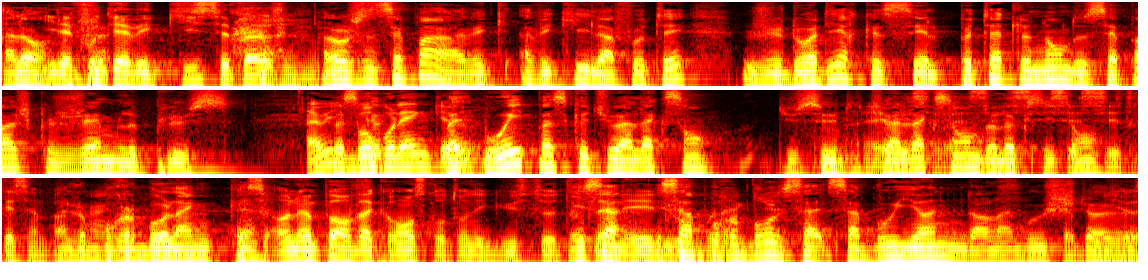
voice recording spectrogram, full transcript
Alors, il a je- fauté avec qui, ce cépage Alors, je ne sais pas avec, avec qui il a fauté. Je dois dire que c'est peut-être le nom de cépage que j'aime le plus. Ah oui, Parce que- Bourboulenge. Bah, Oui, parce que tu as l'accent du Sud. Eh tu as l'accent de l'Occitan. c'est- très sympa. Le. On est un peu en vacances quand on déguste toute Et ça, l'année. ça ça, ça bouillonne dans la bouche. Ça bouillonne,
